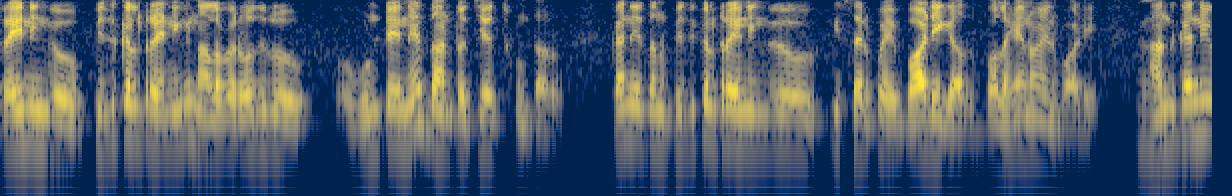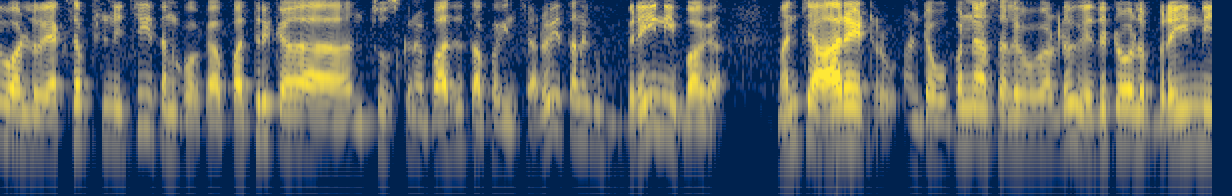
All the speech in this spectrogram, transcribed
ట్రైనింగ్ ఫిజికల్ ట్రైనింగ్ నలభై రోజులు ఉంటేనే దాంట్లో చేర్చుకుంటారు. కానీ ఇతను ఫిజికల్ ట్రైనింగ్కి సరిపోయే బాడీ కాదు బలహీనమైన బాడీ. అందుకని వాళ్ళు ఎక్సెప్షన్ ఇచ్చి ఇతనికి ఒక పత్రిక చూసుకునే బాధ్యత అప్పగించారు. ఇతనికి బ్రెయిన్ బాగా మంచి ఆరేటరు. అంటే ఉపన్యాసాలు ఇవ్వగలడు. ఎదుటోళ్ళ బ్రెయిన్ని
